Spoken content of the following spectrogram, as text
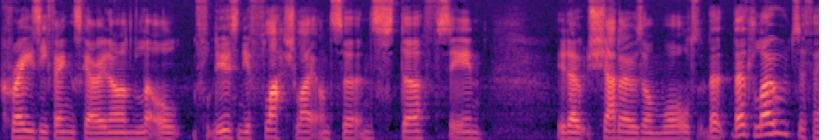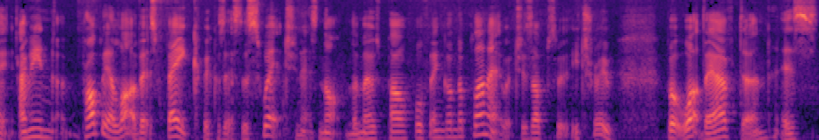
crazy things going on, little using your flashlight on certain stuff, seeing you know shadows on walls. There, there's loads of things. I mean, probably a lot of it's fake because it's the Switch and it's not the most powerful thing on the planet, which is absolutely true. But what they have done is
